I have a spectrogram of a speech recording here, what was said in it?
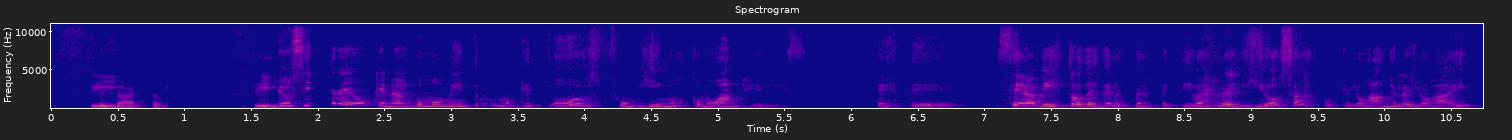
Sí. Exacto. Sí. Yo sí creo que en algún momento como que todos fungimos como ángeles. Este, se ha visto desde las perspectivas religiosas, porque los ángeles los hay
